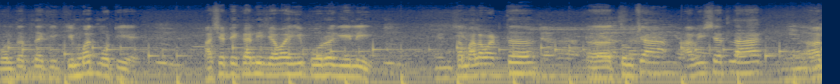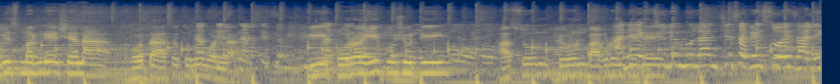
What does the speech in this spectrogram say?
बोलतात ना की किंमत मोठी आहे. अशा ठिकाणी जेव्हा ही पोरं गेली तर मला वाटतं तुमच्या आयुष्यातला हा अविस्मरणीय क्षण होता असं तुम्ही बोलला. की. पोरं ही खुश होती हो, हो. हसून खेळून बागडून आणि तिथे ऍक्च्युली मुलांची सगळी सोय झाली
